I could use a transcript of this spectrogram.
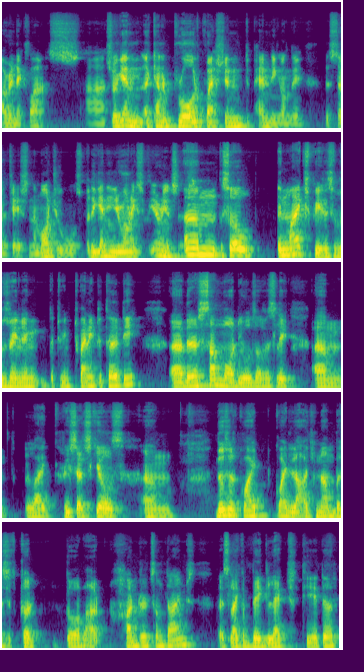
are in a class? Uh, so again, a kind of broad question depending on the, the subjects and the modules, but again, in your own experiences. Um, so in my experience, it was ranging between 20 to 30. Uh, there are some modules, obviously, um, like research skills. Um, those are quite quite large numbers. It could go about 100 sometimes. It's like a big lecture theater.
